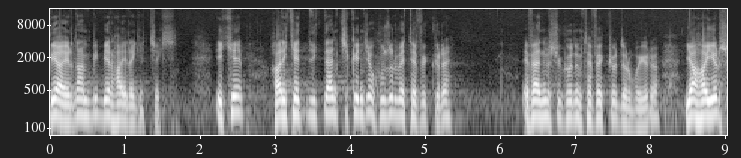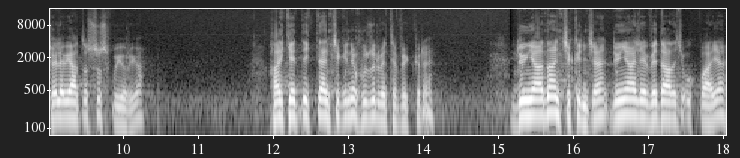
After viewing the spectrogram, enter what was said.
Bir hayırdan bir, bir hayra geçeceksin. İki, hareketlilikten çıkınca huzur ve tefekküre. Efendimiz sükûtum tefekkürdür buyuruyor. Ya hayır söyle veya da sus buyuruyor. Hareketlikten çıkınca huzur ve tefekküre. Dünyadan çıkınca, dünya ile vedalaşınca ukbaya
